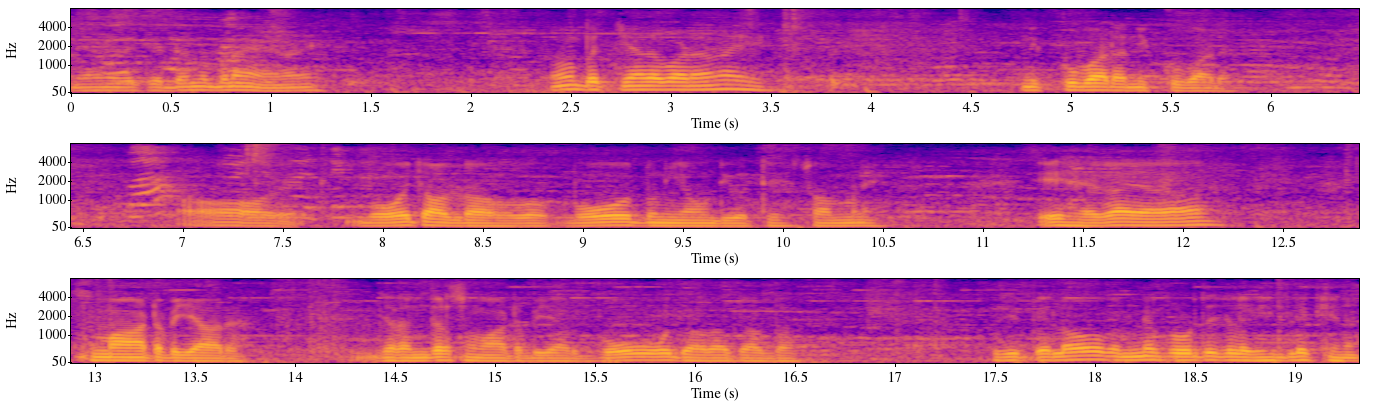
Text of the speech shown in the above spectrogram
ਨਿਆਣੇ ਦੇ ਖੇਡਣ ਨੂੰ ਬਣਾਇਆ ਇਹਨਾਂ ਨੇ। ਹੁਣ ਬੱਚਿਆਂ ਦਾ ਬਾੜਾ ਨਾ ਇਹ। ਨਿੱਕੂ ਬਾੜਾ ਨਿੱਕੂ ਬਾੜਾ ਔਰ ਬਹੁਤ ਚੱਲਦਾ ਉਹ। ਬਹੁਤ ਦੁਨੀਆ ਆਉਂਦੀ ਉੱਥੇ ਸਾਹਮਣੇ। ਇਹ ਹੈਗਾ ਆ ਸਮਾਰਟ ਬਾਜ਼ਾਰ। ਜਲੰਧਰ ਸਮਾਰਟ ਬਾਜ਼ਾਰ। ਬਹੁਤ ਜ਼ਿਆਦਾ ਚੱਲਦਾ। ਤੁਸੀਂ ਪਹਿਲਾਂ ਉਹ ਬੰਨੇ ਫਲੋਰ ਤੇ ਚਲੇ ਗਏ ਸੀ ਨਾਲ।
